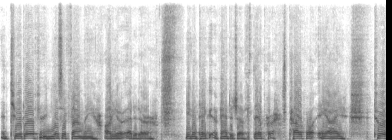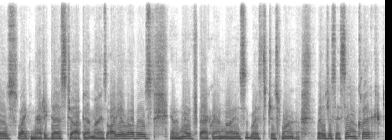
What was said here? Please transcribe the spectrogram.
intuitive and user friendly audio editor you can take advantage of their powerful AI tools like Magic Dust to optimize audio levels and remove background noise with just one, with just a single click.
